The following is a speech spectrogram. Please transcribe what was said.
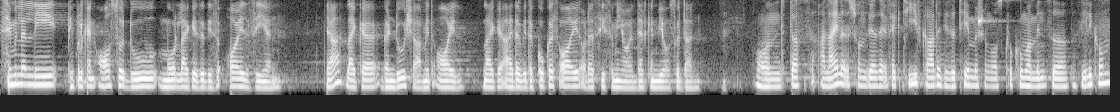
Similarly, people can also do more like is it this oil zian, yeah, like a gandusha with oil, like either with a kokos oil or a sesame oil. That can be also done. Und das alleine ist schon sehr, sehr effektiv, gerade diese Teemischung aus Kurkuma, Minze, Basilikum.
